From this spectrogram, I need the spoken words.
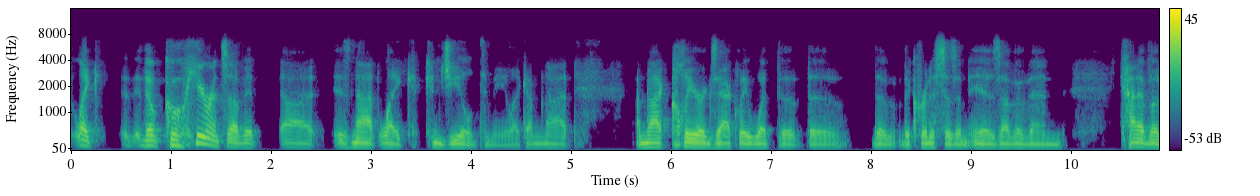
like the coherence of it uh, is not like congealed to me. Like i'm not i'm not clear exactly what the the the, the criticism is other than kind of a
